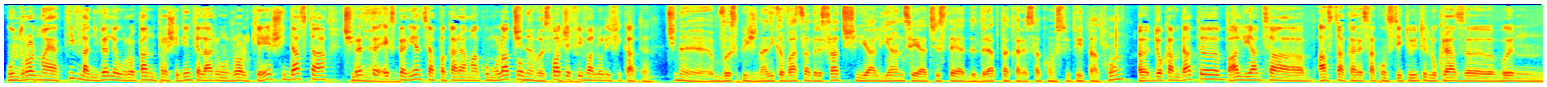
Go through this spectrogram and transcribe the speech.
un rol mai activ la nivel european. Președintele are un rol cheie și de asta Cine... cred că experiența pe care am acumulat-o poate fi valorificată. Cine vă sprijină? Adică v-ați adresat și alianței acesteia de dreapta care care s-a constituit acum? Uh, deocamdată, alianța asta care s-a constituit lucrează în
